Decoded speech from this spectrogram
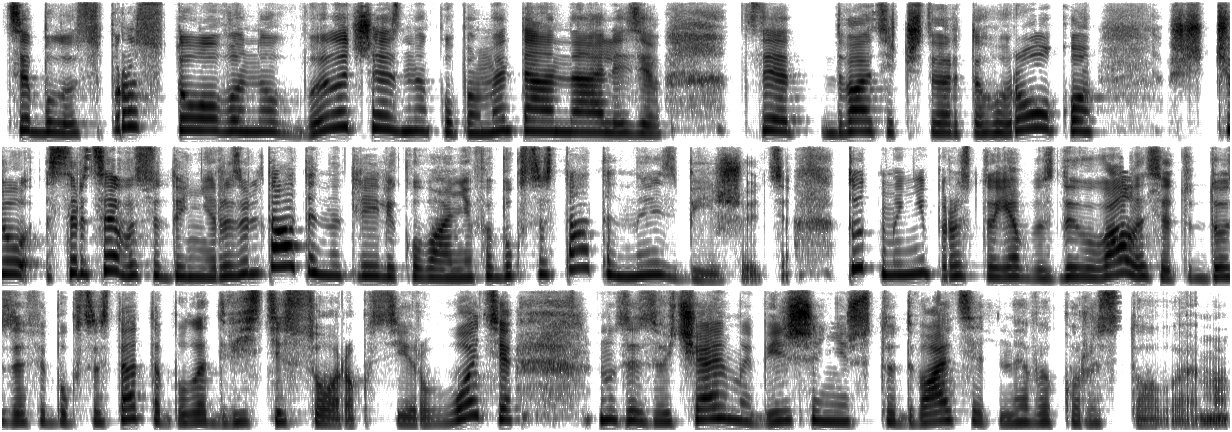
це було спростовано, величезна купа метааналізів. Це 24-го року, що серцево-судинні результати на тлі лікування фебоксистата не збільшуються. Тут мені просто я б здивувалася, тут доза фебоксистата була 240 в цій роботі. Ну, зазвичай ми більше ніж 120 не використовуємо.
